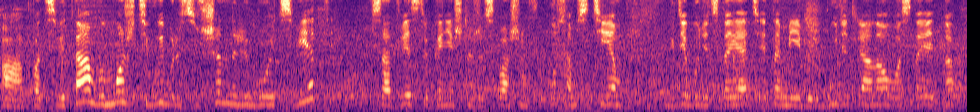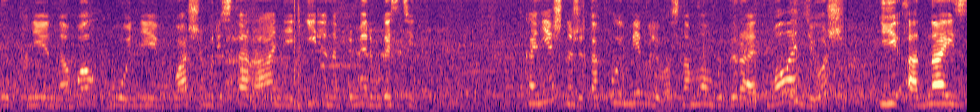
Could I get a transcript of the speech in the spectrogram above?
а по цветам вы можете выбрать совершенно любой цвет, в соответствии, конечно же, с вашим вкусом, с тем, где будет стоять эта мебель, будет ли она у вас стоять на кухне, на балконе, в вашем ресторане или, например, в гостиной. Конечно же, такую мебель в основном выбирает молодежь. И одна из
